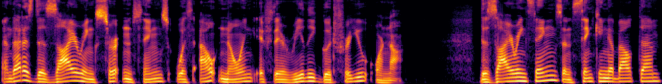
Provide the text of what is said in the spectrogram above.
and that is desiring certain things without knowing if they're really good for you or not. Desiring things and thinking about them,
